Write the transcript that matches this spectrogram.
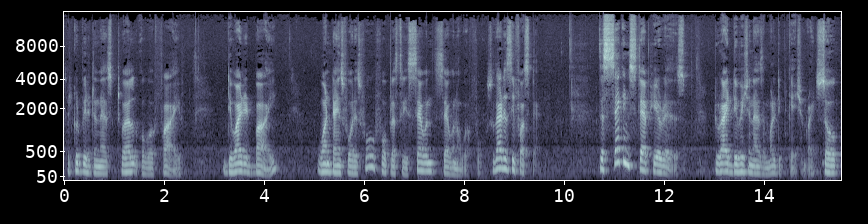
So it could be written as 12 over 5 divided by 1 times 4 is 4, 4 plus 3 is 7, 7 over 4. So that is the first step. The second step here is to write division as a multiplication, right? So,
